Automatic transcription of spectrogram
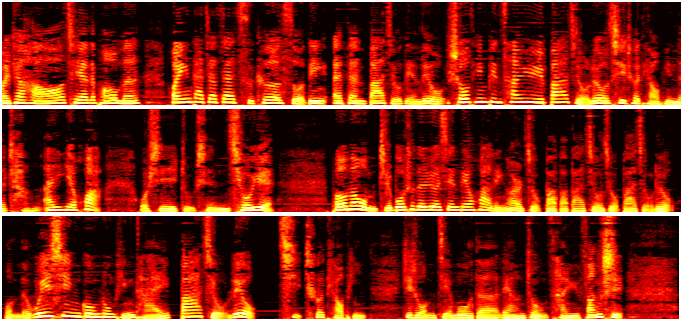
晚上好，亲爱的朋友们，欢迎大家在此刻锁定 FM 八九点六，收听并参与八九六汽车调频的长安夜话。我是主持人秋月。朋友们，我们直播室的热线电话零二九八八八九九八九六，我们的微信公众平台八九六汽车调频，这是我们节目的两种参与方式。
